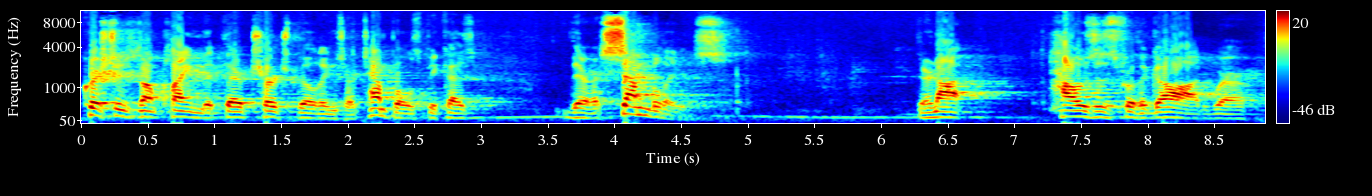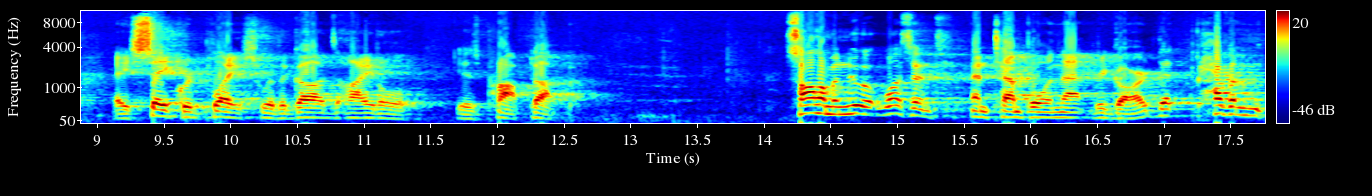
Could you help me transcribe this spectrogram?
Christians don't claim that their church buildings are temples because they're assemblies. They're not houses for the God where a sacred place where the God's idol is propped up. Solomon knew it wasn't a temple in that regard, that heaven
